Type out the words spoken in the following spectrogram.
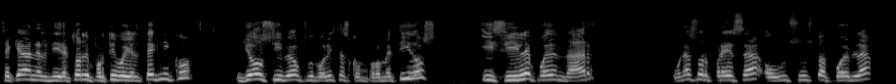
Se quedan el director deportivo y el técnico. Yo sí veo futbolistas comprometidos y sí le pueden dar una sorpresa o un susto a Puebla,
